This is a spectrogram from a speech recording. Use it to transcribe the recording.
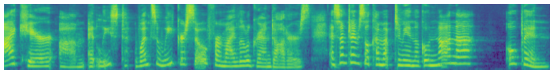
I care um, at least once a week or so for my little granddaughters. And sometimes they'll come up to me and they'll go, Nana, open.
